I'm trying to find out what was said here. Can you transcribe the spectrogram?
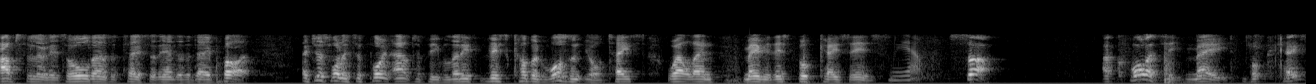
Absolutely, it's all down to taste at the end of the day. But I just wanted to point out to people that if this cupboard wasn't your taste, well then maybe this bookcase is. Yeah. So, a quality made bookcase,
